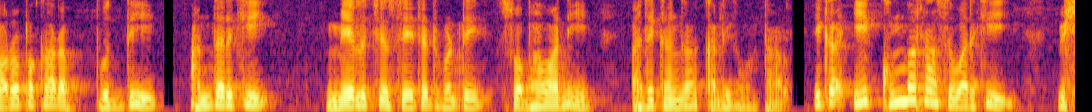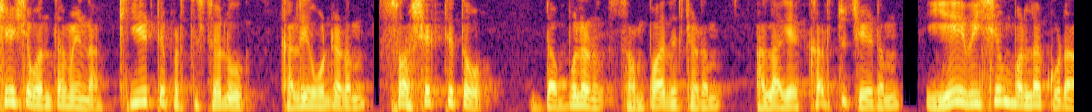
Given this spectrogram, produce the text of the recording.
పరోపకార బుద్ధి అందరికీ మేలు చేసేటటువంటి స్వభావాన్ని అధికంగా కలిగి ఉంటారు. ఇక ఈ కుంభరాశి వారికి విశేషవంతమైన కీర్తి ప్రతిష్టలు కలిగి ఉండడం స్వశక్తితో డబ్బులను సంపాదించడం అలాగే ఖర్చు చేయడం ఏ విషయం వల్ల కూడా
